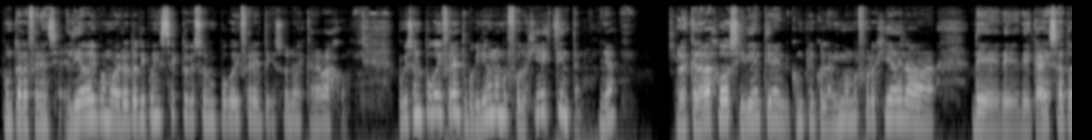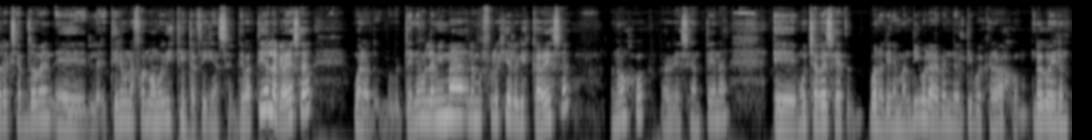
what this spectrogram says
punto de referencia. El día de hoy vamos a ver otro tipo de insectos que son un poco diferentes, que son los escarabajos. porque son un poco diferentes? Porque tienen una morfología distinta, ¿ya? Los escarabajos, si bien tienen, cumplen con la misma morfología de la de, cabeza, tórax y abdomen, eh, tienen una forma muy distinta. Fíjense, de partida la cabeza, bueno, tenemos la misma la morfología de lo que es cabeza, con ojo, a veces antena. Eh, muchas veces, bueno, tienen mandíbula, depende del tipo de escarabajo. Luego viene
